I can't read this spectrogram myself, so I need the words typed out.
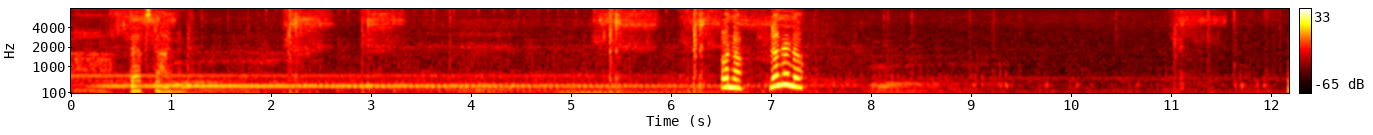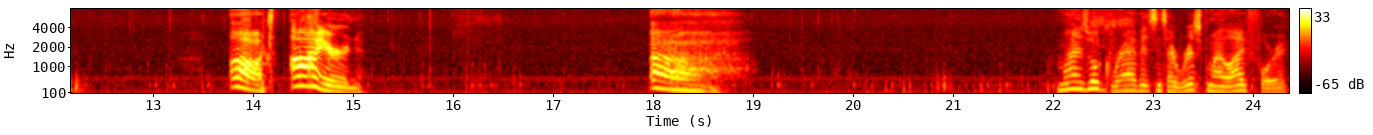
That's diamond. Oh no, no, no, no. Oh, it's iron! Ah. Might as well grab it since I risked my life for it.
